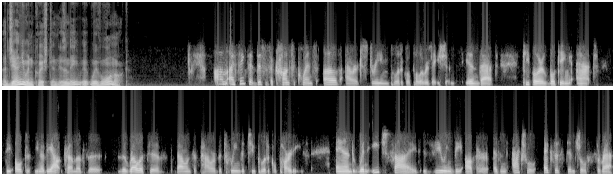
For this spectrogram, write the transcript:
a genuine Christian, isn't he, with Warnock? Um, I think that this is a consequence of our extreme political polarization, in that people are looking at the you know the outcome of the the relative balance of power between the two political parties. And when each side is viewing the other as an actual existential threat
